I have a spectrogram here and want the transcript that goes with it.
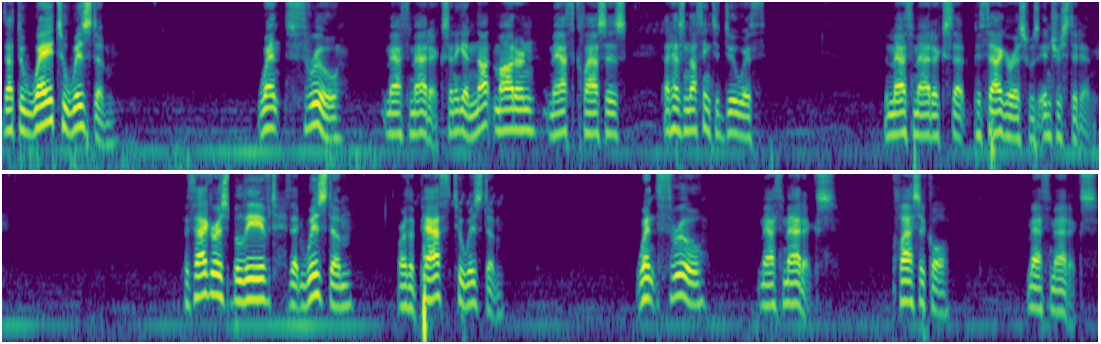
that the way to wisdom went through mathematics. And again, not modern math classes. That has nothing to do with the mathematics that Pythagoras was interested in. Pythagoras believed that wisdom, or the path to wisdom, went through mathematics, classical mathematics.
